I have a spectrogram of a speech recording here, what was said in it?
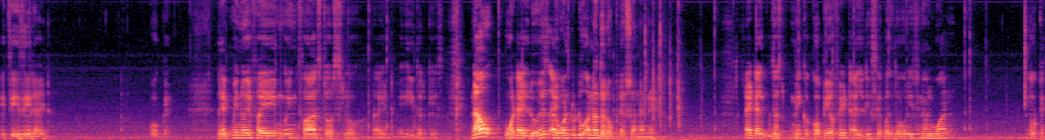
It's easy, right? Okay. Let me know if I am going fast or slow, right? Either case. Now, what I'll do is I want to do another operation on it. Right, I'll just make a copy of it. I'll disable the original one. Okay.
